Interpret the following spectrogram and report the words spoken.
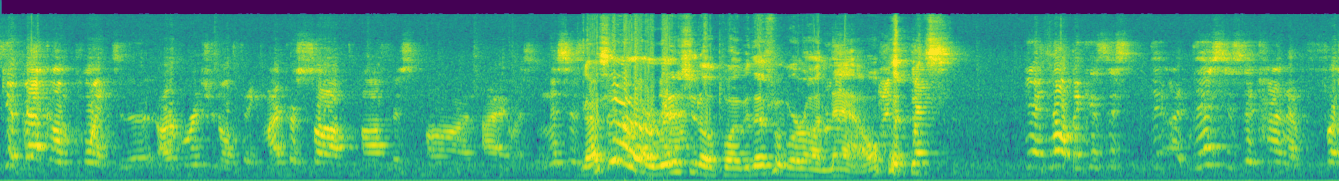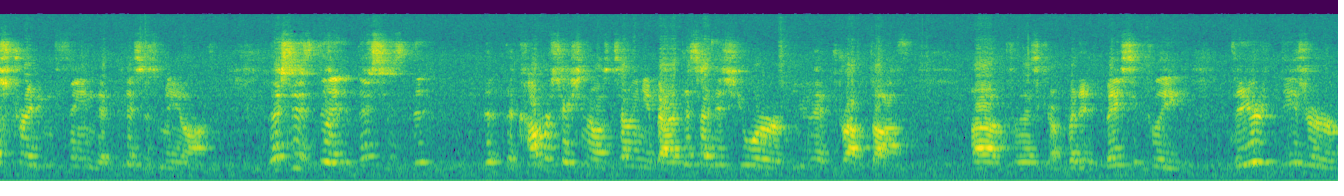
let's, get back on point to the, our original thing. Microsoft Office on iOS, and this is that's not our original point, but that's what we're on now. Yeah, no, because this this is the kind of frustrating thing that pisses me off. This is the this is the the, the conversation I was telling you about. This I guess you were you had dropped off um, for this, but it basically these are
